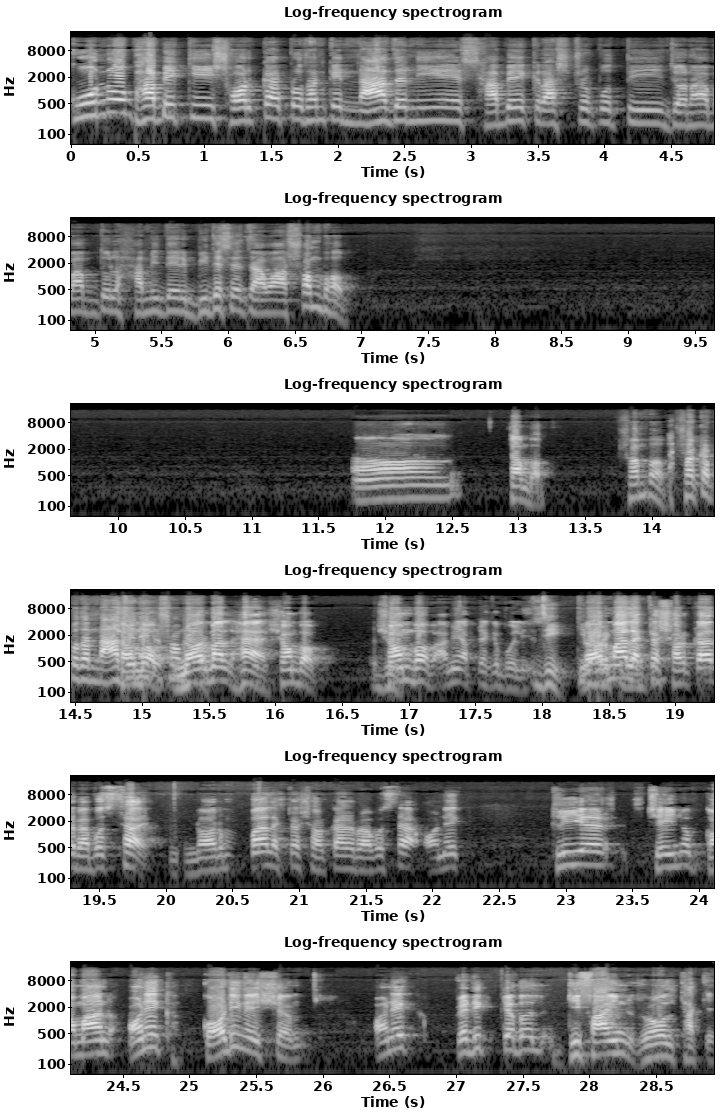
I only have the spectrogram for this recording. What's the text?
কোনোভাবে কি সরকার প্রধানকে না জানিয়ে সাবেক রাষ্ট্রপতি জনাব আব্দুল হামিদের বিদেশে যাওয়া সম্ভব? সম্ভব। সম্ভব? সরকার প্রধান না জেনে সম্ভব? এটা হ্যাঁ সম্ভব। সম্ভব আমি আপনাকে বলি। নর্মাল একটা সরকার ব্যবস্থায় নর্মাল একটা সরকার ব্যবস্থায় অনেক ক্লিয়ার চেইন অফ কমান্ড অনেক কোঅর্ডিনেশন অনেক প্রেডিক্টেবল ডিফাইন রোল থাকে।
